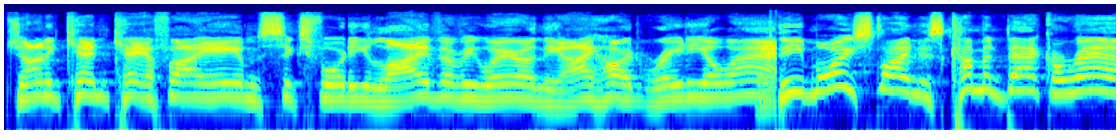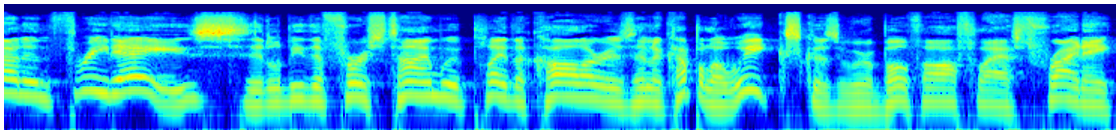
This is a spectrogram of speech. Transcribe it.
John and Ken, KFI AM 640, live everywhere on the iHeartRadio app. The Moist Line is coming back around in three days. It'll be the first time we play the callers in a couple of weeks because we were both off last Friday.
